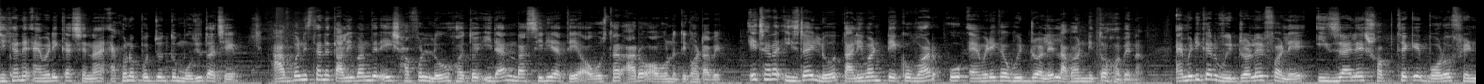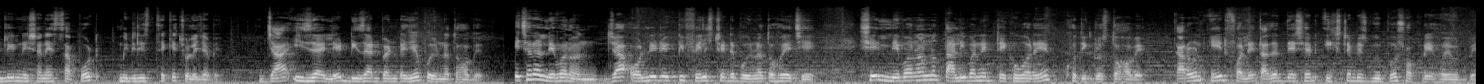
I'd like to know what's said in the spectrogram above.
যেখানে আমেরিকা সেনা এখনও পর্যন্ত মজুদ আছে। আফগানিস্তানে তালিবানদের এই সাফল্য হয়তো ইরান বা সিরিয়াতে অবস্থার আরও অবনতি ঘটাবে। এছাড়া ইসরায়েলও তালিবান টেক ওভার ও আমেরিকা উইথড্রলে লাভান্বিত হবে না। আমেরিকার উইথড্রলের ফলে ইসরায়েলের সবথেকে বড় ফ্রেন্ডলি নেশনের সাপোর্ট মিডল ইস্ট থেকে চলে যাবে, যা ইসরায়েলের ডিসঅ্যাডভান্টেজে পরিণত হবে। এছাড়া লেবানন, যা অলরেডি একটি ফেল স্টেটে পরিণত হয়েছে, সেই লেবাননও তালিবানের টেকওভারে ক্ষতিগ্রস্ত হবে, কারণ এর ফলে তাদের দেশের এক্সট্রিমিস্ট গ্রুপও সক্রিয় হয়ে উঠবে।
